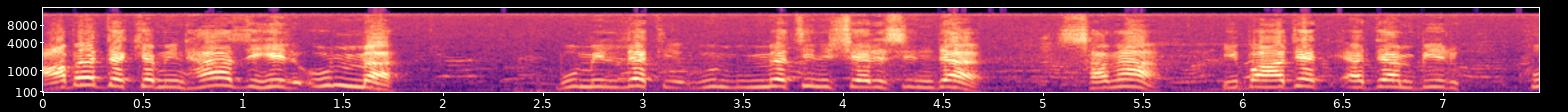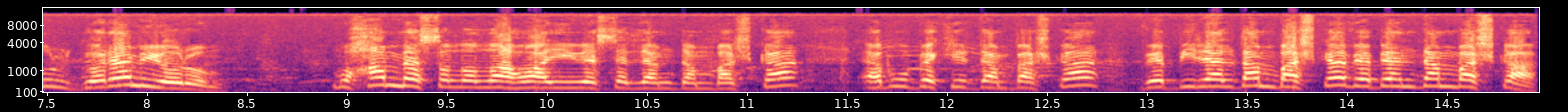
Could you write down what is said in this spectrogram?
Abedeke min hazihil ümme bu millet ümmetin içerisinde sana ibadet eden bir kul göremiyorum. Muhammed sallallahu aleyhi ve sellem'den başka, Ebu Bekir'den başka ve Bilal'den başka ve benden başka.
